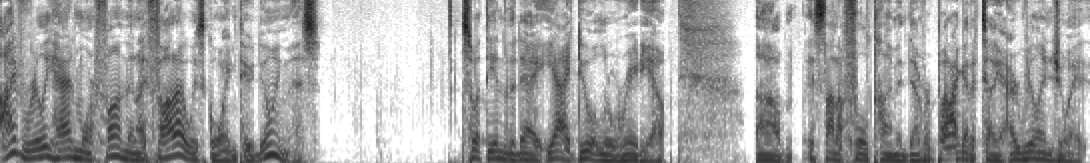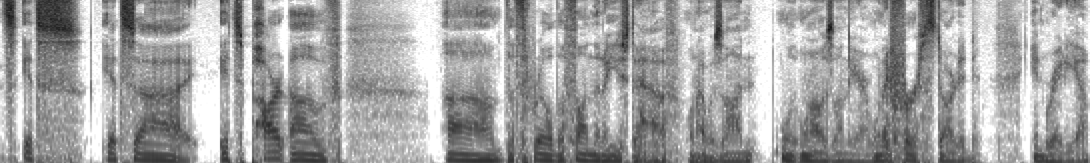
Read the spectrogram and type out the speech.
I've really had more fun than I thought I was going to doing this. So at the end of the day, yeah, I do a little radio. Um, it's not a full time endeavor, but I got to tell you, I really enjoy it. It's it's it's uh, it's part of um, the thrill, the fun that I used to have when I was on when I was on the air when I first started in radio.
